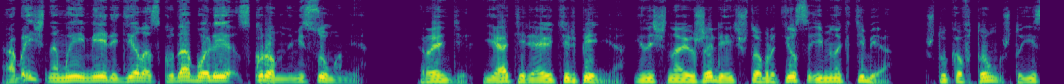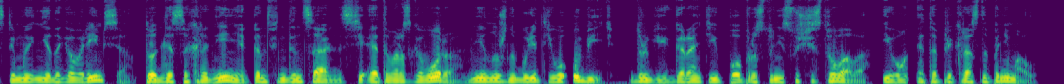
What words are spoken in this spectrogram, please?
«Обычно мы имели дело с куда более скромными суммами». «Рэнди, я теряю терпение и начинаю жалеть, что обратился именно к тебе. Штука в том, что если мы не договоримся, то для сохранения конфиденциальности этого разговора мне нужно будет его убить. Других гарантий попросту не существовало, и он это прекрасно понимал.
